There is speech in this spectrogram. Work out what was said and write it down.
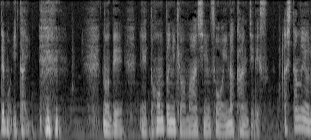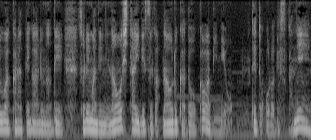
でも痛い。ので、えっ、ー、と、本当に今日は満身創痍な感じです。明日の夜は空手があるので、それまでに治したいですが、治るかどうかは微妙ってところですかね。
